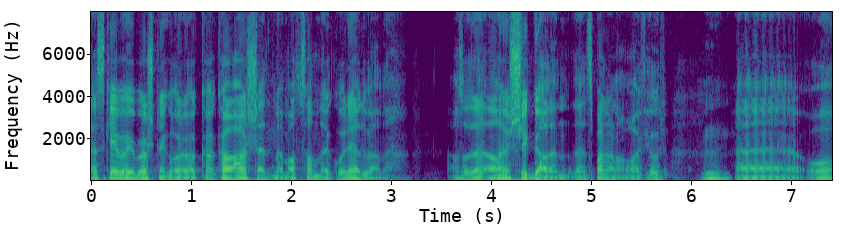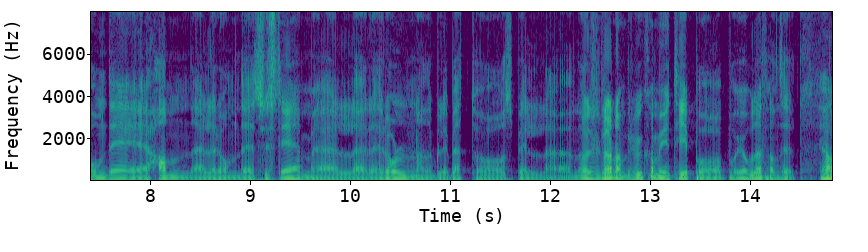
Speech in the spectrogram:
Jeg skrev jo i børsen i går hva, hva har skjedd med Mats Sande? Hvor er du henne? Altså det, han har jo skygga den, den spilleren han var i fjor. Mm. Eh, og om det er han, eller om det er systemet, eller rollen han blir bedt å spille Det er klart Han bruker mye tid på, på å jobbe defensivt, ja.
